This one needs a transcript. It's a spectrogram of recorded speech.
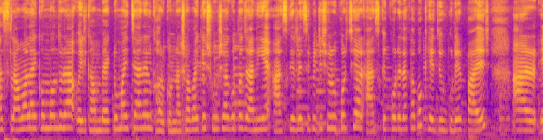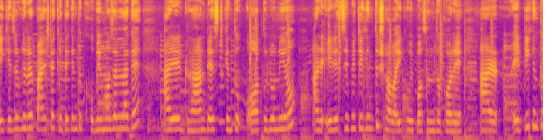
আসসালামু আলাইকুম বন্ধুরা, welcome back to my channel Ghorkonna. সবাইকে সুস্বাগত জানিয়ে আজকের রেসিপিটি শুরু করছি আর আজকে করে দেখাবো খেজুর গুড়ের পায়েস। আর এই খেজুর গুড়ের পায়েসটা খেতে কিন্তু খুবই মজার লাগে। আর এর ঘ্রাণ টেস্ট কিন্তু অতুলনীয়। আর এই রেসিপিটি কিন্তু সবাই খুবই পছন্দ করে। আর এটি কিন্তু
